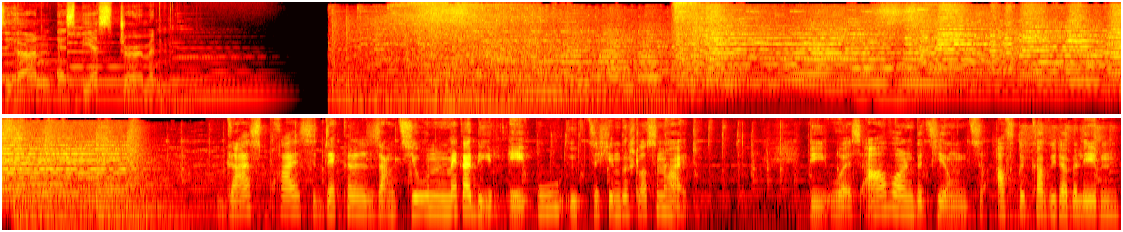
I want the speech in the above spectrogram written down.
Sie hören SBS German. Gaspreisdeckel, Sanktionen, Megadeal. EU übt sich in Geschlossenheit. Die USA wollen Beziehungen zu Afrika wiederbeleben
